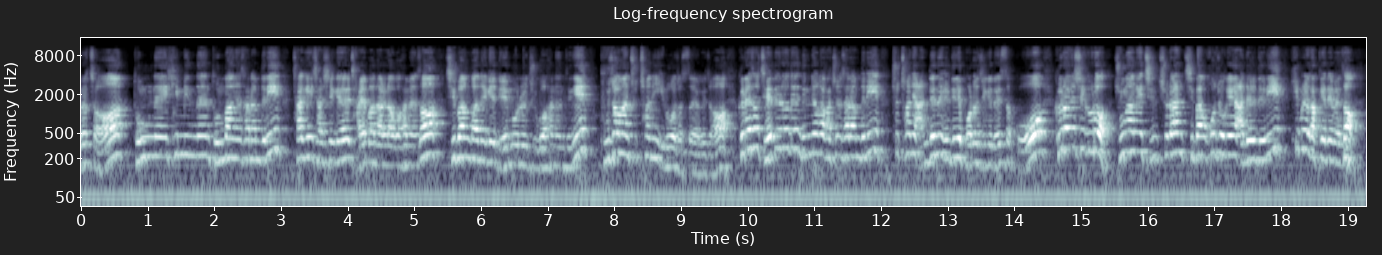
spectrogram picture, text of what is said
그렇죠. 동네에 힘 있는 돈 많은 사람들이 자기 자식을 잘 봐달라고 하면서 지방관에게 뇌물을 주고 하는 등의 부정한 추천이 이루어졌어요. 그죠? 그래서 제대로 된 능력을 갖춘 사람들이 추천이 안 되는 일들이 벌어지기도 했었고 그런 식으로 중앙에 진출한 지방 호족의 아들들이 힘을 갖게 되면서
